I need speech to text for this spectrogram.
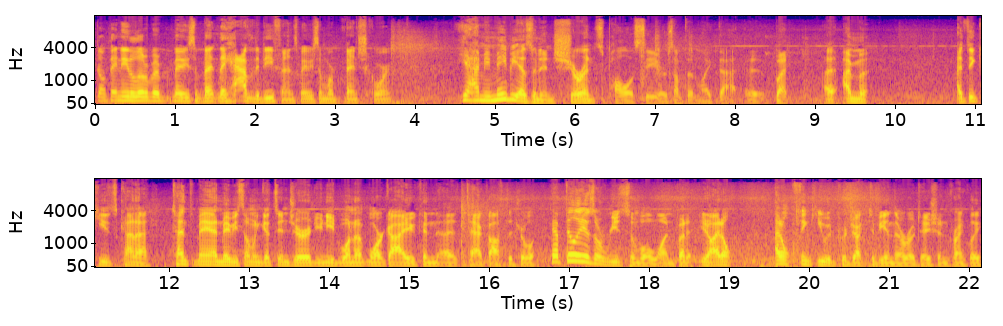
Don't they need a little bit, maybe some bench? They have the defense, maybe some more bench scoring. Yeah, I mean maybe as an insurance policy or something like that. Uh, but I, I'm, I think he's kind of tenth man, maybe someone gets injured. You need one more guy who can uh, attack off the dribble. Yeah, Philly is a reasonable one, but you know, I don't, I don't think he would project to be in their rotation, frankly.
